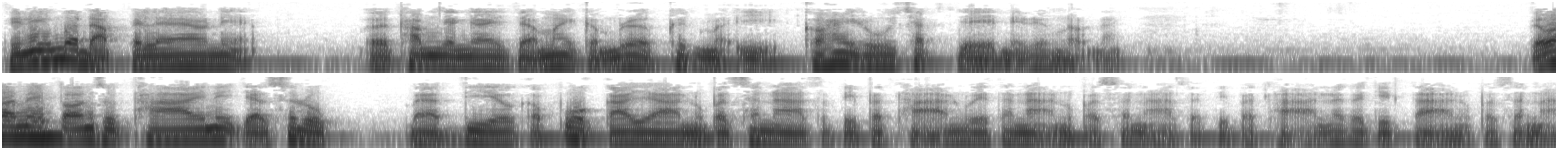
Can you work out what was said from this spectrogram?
ทีนี้เมื่อดับไปแล้วเนี่ยทำยังไงจะไม่กำเริบขึ้นมาอีก ก็ให้รู้ชัดเจนในเรื่องเหล่านั้น แต่ว่าในตอนสุดท้ายนี่จะสรุป แบบเดียวกับพวกกายานุปัสนาสติปัฏฐาน เวทนานุปัสนาสติปัฏฐาน แล้วก็จิตานุปัสนา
